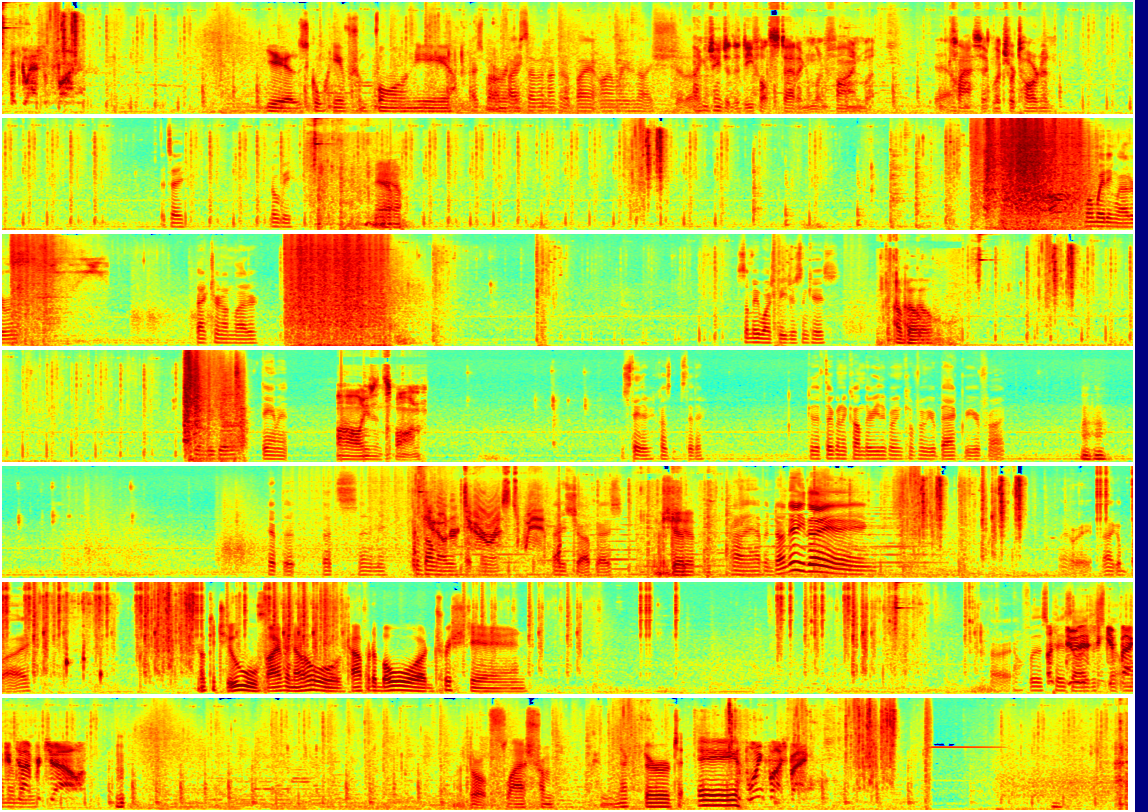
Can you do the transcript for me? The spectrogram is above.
Let's go have some fun. Yeah, let's go have some fun, yeah. I just bought a Alright. 5.7, not gonna buy an armor even though I should've. I can change it to default static and look fine, but Yeah, classic looks retarded. it's A. No B. Yeah. One waiting ladder room. Back turn on ladder. Somebody watch B just in case. I'll, go. Can we do it? Damn it. Oh, he's in spawn. Stay there, cousin. Stay there. Because if they're going to come, they're either going to come from your back or your front. Mm-hmm. Yep, that, that's enemy. Come down ladder. Oh, never mind. Nice job, guys. Good shit. I haven't done anything! Alright, now goodbye. Look at you, 5 and 0, top of the board, Tristan. Alright, hopefully this Let's pays do out. I just get spent all back my in time money. Throw a flash from connector to A. Deploying flashbang.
